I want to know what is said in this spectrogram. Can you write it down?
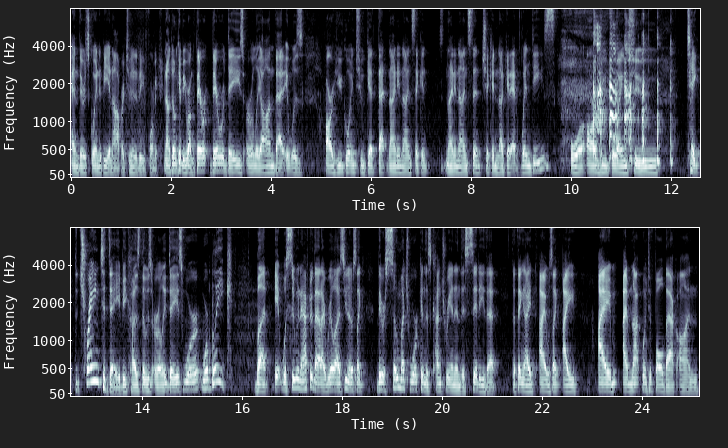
and there's going to be an opportunity for me. Now, don't get me wrong. There there were days early on that it was are you going to get that 99 second 99 cent chicken nugget at Wendy's or are you going to take the train today because those early days were were bleak but it was soon after that I realized you know it's like there's so much work in this country and in this city that the thing I I was like I I'm I'm not going to fall back on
